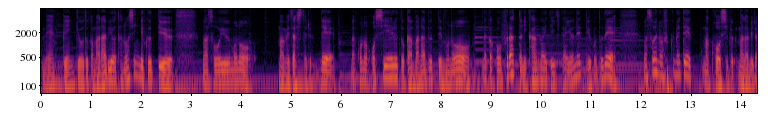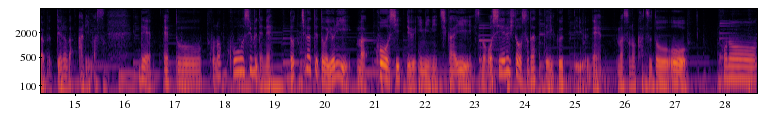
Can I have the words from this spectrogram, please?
ね勉強とか学びを楽しんでいくっていうまあそういうものを、まあ、目指してるんで、まあ、この教えるとか学ぶっていうものをなんかこうフラットに考えていきたいよねっていうことで、まあ、そういうのを含めて、まあ、講師部学びラブっていうのがあります。でえっとこの講師部でねどっちかっていうとより、まあ、講師っていう意味に近いその教える人を育てていくっていうね、まあ、その活動をこの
